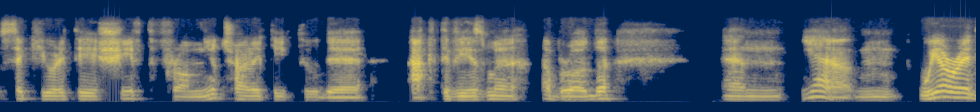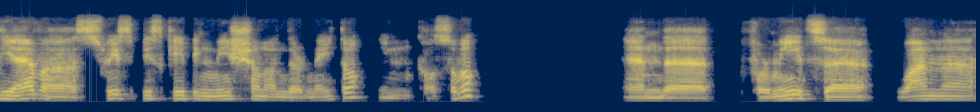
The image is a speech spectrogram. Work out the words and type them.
security shift from neutrality to the activism abroad and yeah, mm, we already have a Swiss peacekeeping mission under NATO in Kosovo. And uh, for me, it's uh, one, uh,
